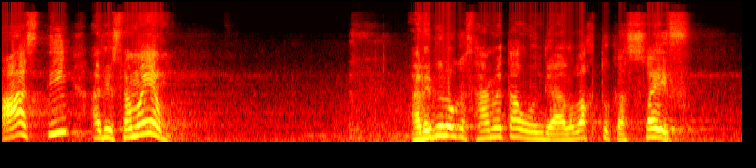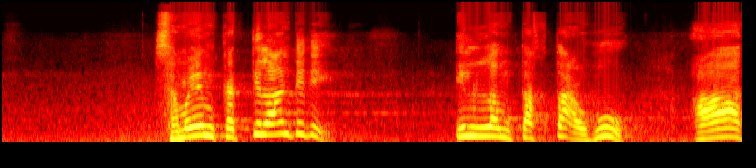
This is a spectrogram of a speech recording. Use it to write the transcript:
ఆస్తి అది సమయం. అరబీలో ఒక సామెత ఉంది అల్వక్తు కస్సైఫ్ సమయం కత్తి లాంటిది. ఇల్లం తఖ్తాహు. ఆ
